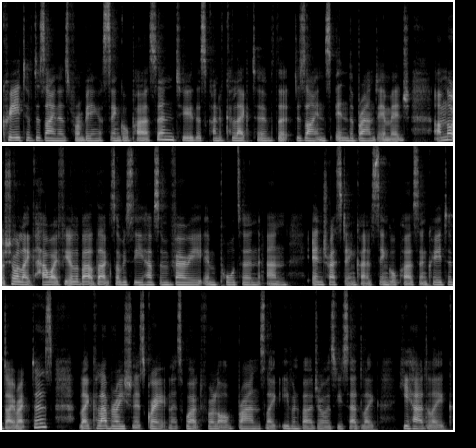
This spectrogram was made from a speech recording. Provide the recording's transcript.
creative designers from being a single person to this kind of collective that designs in the brand image. I'm not sure like how I feel about that because obviously you have some very important and interesting kind of single person creative directors. Like collaboration is great and it's worked for a lot of brands. Like even Virgil, as you said, like he had like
